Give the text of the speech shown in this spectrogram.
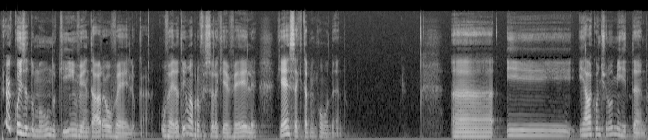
Pior coisa do mundo que inventaram é o velho, cara o velho. Eu tenho uma professora que é velha, que é essa que tá me incomodando. Uh, e, e ela continua me irritando.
